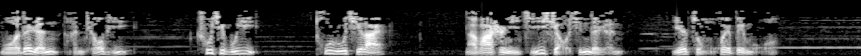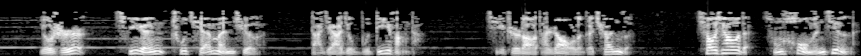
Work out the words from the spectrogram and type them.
抹的人很调皮，出其不意，突如其来，哪怕是你极小心的人，也总会被抹。有时袭人出前门去了，大家就不提防他。岂知道他绕了个圈子，悄悄的从后门进来，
